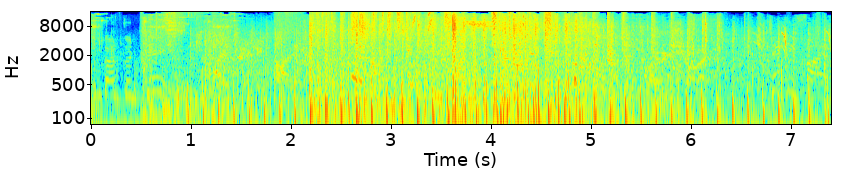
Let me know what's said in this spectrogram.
You've got good taste. I'm taking fire. Getting shot at. Taking fire.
